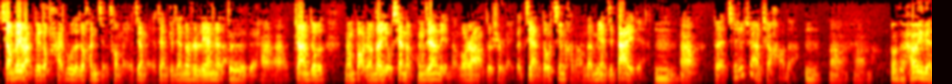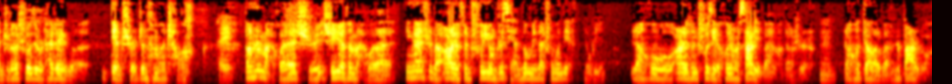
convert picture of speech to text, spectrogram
像微软这个排布的就很紧凑，每个键每个键之间都是连着的，对对对，啊啊，这样就能保证在有限的空间里，能够让就是每个键都尽可能的面积大一点，嗯啊，对，其实这样挺好的，嗯。啊啊，哦，对，还有一点值得说，就是它这个电池真他妈长。哎，当时买回来十十一月份买回来，应该是在二月份出去用之前都没再充过电。牛逼，然后二月份出去以后用了仨礼拜嘛，当时，嗯，然后掉到了百分之八十多。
